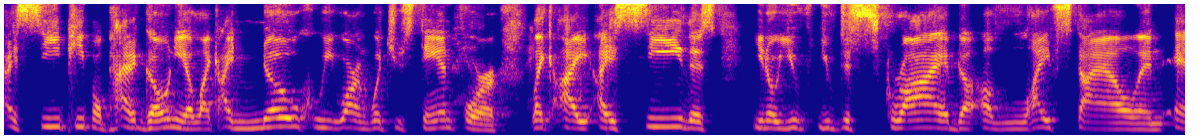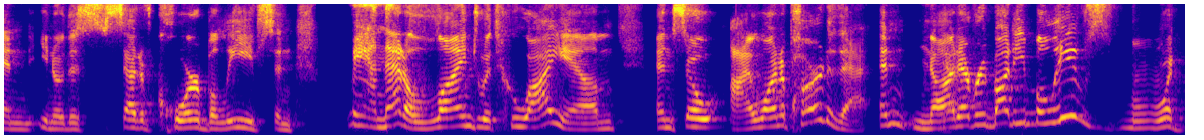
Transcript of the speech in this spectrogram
i see people patagonia like i know who you are and what you stand for like i i see this you know you've you've described a, a lifestyle and and you know this set of core beliefs and man, that aligns with who I am. And so I want a part of that. And not everybody believes what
